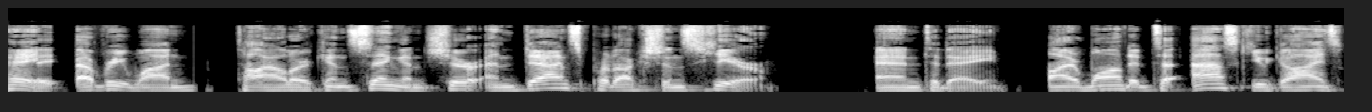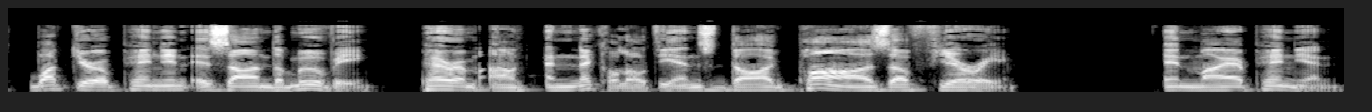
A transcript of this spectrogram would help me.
Hey everyone, Tyler can sing and cheer and dance productions here. And today, I wanted to ask you guys what your opinion is on the movie, Paramount and Nickelodeon's Dog Paws of Fury. In my opinion,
